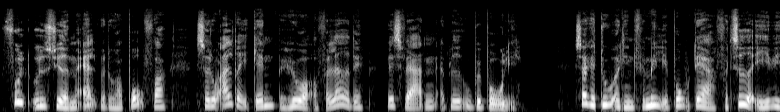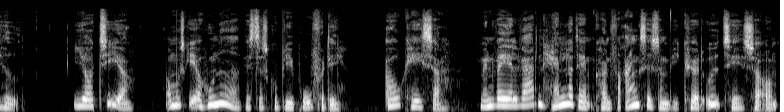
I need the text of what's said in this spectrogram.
fuldt udstyret med alt, hvad du har brug for, så du aldrig igen behøver at forlade det, hvis verden er blevet ubeboelig. Så kan du og din familie bo der for tid og evighed. I årtier, og måske århundreder, hvis der skulle blive brug for det. Okay så, men hvad i alverden handler den konference, som vi er kørt ud til, så om?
